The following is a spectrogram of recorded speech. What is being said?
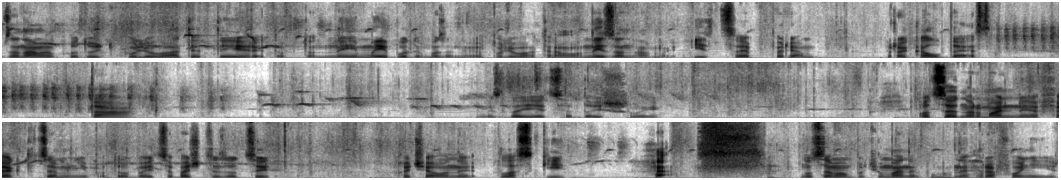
За нами будуть полювати тигри. Тобто не ми будемо за ними полювати, а вони за нами. І це прям приколдес. Так. Ми, здається, дійшли. Оце нормальний ефект. Це мені подобається. Бачите, з оцих. Хоча вони пласкі. Ха. Ну це, мабуть, у мене, бо у мене графоні і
